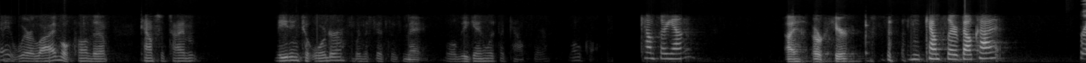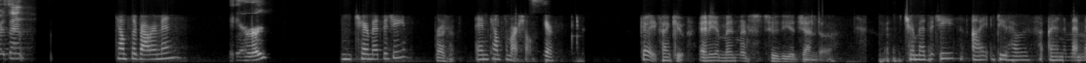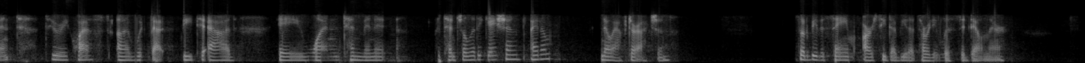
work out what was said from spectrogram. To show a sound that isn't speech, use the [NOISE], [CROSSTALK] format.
Okay, we're live. We'll call the council time meeting to order for the fifth of May. We'll begin with the councilor roll call. Counselor Yung, I, or here, and [LAUGHS] Counselor Belkot, Present. Counselor Bowerman, Here. Chair Medvigy, Present. and Counselor Marshall. Here. Okay, thank you. Any amendments to the agenda? Chair Medvigy, I do have an amendment to request. Uh, Would that be to add a one 10-minute potential litigation item? No after action. So it'll be the same RCW that's already listed down there.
